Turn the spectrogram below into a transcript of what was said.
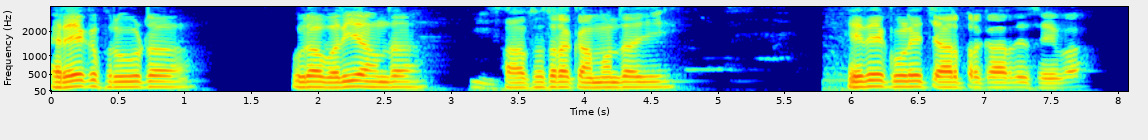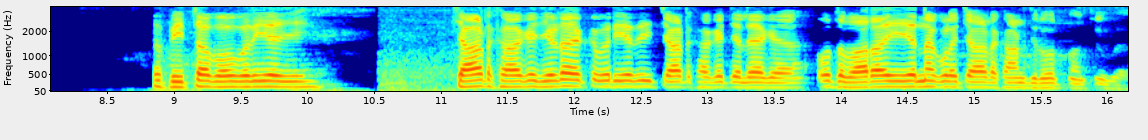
ਹਰੇਕ ਫਰੂਟ ਪੂਰਾ ਵਧੀਆ ਹੁੰਦਾ ਸਾਫ਼ ਸੁਥਰਾ ਕੰਮ ਹੁੰਦਾ ਜੀ। ਇਹਦੇ ਕੋਲੇ ਚਾਰ ਪ੍ਰਕਾਰ ਦੇ ਸੇਬ ਆ। ਪਪੀਤਾ ਬਹੁਤ ਵਧੀਆ ਜੀ। ਚਾਟ ਖਾ ਕੇ ਜਿਹੜਾ ਇੱਕ ਵਾਰੀ ਇਹਦੀ ਚਾਟ ਖਾ ਕੇ ਚਲਿਆ ਗਿਆ ਉਹ ਦੁਬਾਰਾ ਹੀ ਇਹਨਾਂ ਕੋਲੇ ਚਾਟ ਖਾਣ ਜ਼ਰੂਰ ਪਹੁੰਚੂਗਾ।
